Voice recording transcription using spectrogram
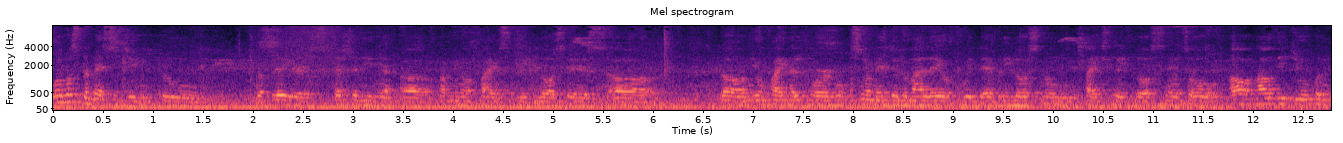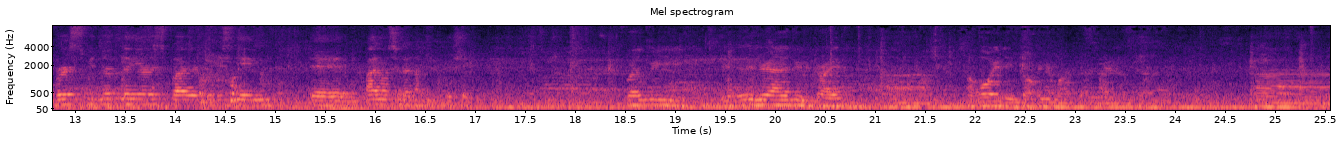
what was the messaging to the players, especially uh, coming off five straight losses? Uh, um, yung final four hopes nyo medyo lumalayo with every loss nung five straight loss nyo. So, how, how did you converse with your players prior to this game? And paano sila nakipushing? Well, we, in reality, we tried uh, avoiding talking about the final four. Uh,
